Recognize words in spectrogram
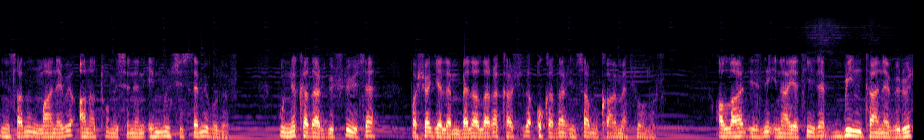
insanın manevi anatomisinin inmün sistemi budur. Bu ne kadar güçlüyse başa gelen belalara karşı da o kadar insan mukavemetli olur. Allah'ın izni inayetiyle bin tane virüs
